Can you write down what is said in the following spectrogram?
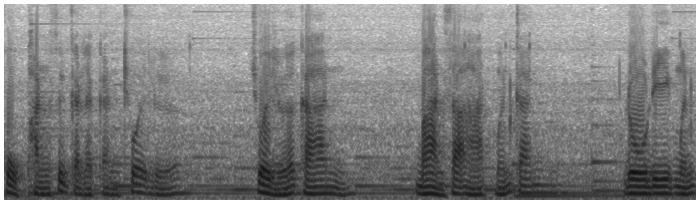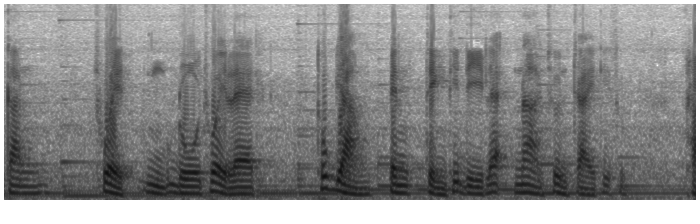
ผูกพันซึ่งกันและกันช่วยเหลือ ช่วยเหลือกันบ้านสะอาดเหมือนกัน ดูดีเหมือนกัน ช่วยดูช่วยแลทุกอย่างเป็นสิ่งที่ดีและน่าชื่นใจที่สุด ใคร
